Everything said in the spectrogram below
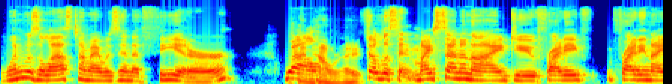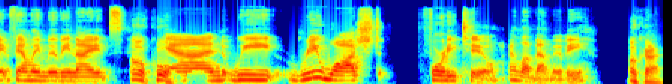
When was the last time I was in a theater? Well, know, right? So listen, my son and I do Friday Friday night family movie nights. Oh, cool. And we rewatched 42. I love that movie. Okay.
